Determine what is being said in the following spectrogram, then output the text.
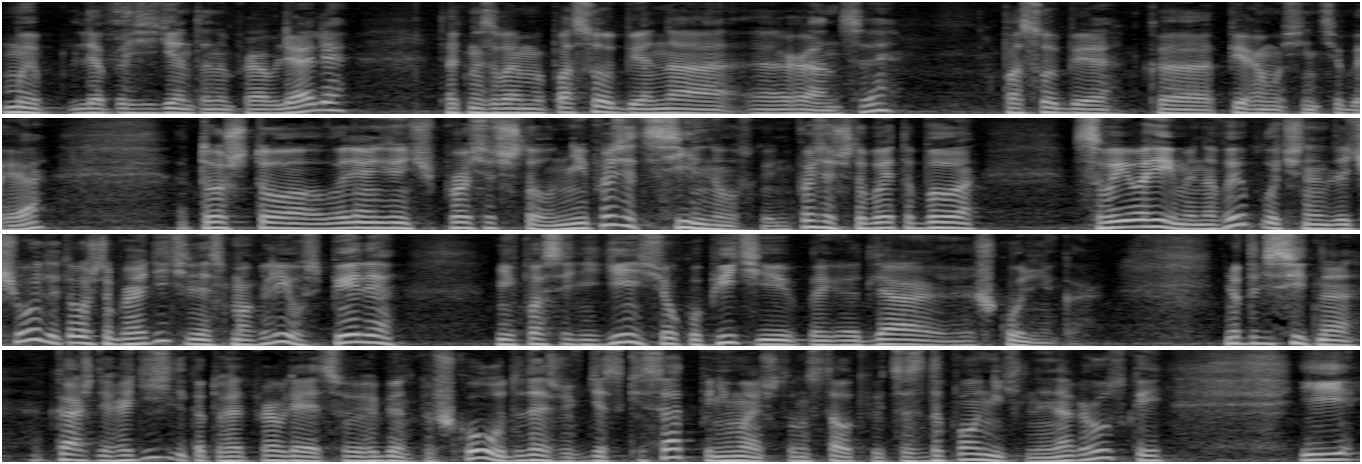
мы для президента направляли, так называемое пособие на э, ранцы, пособие к 1 сентября. То, что Владимир Владимирович просит что? Он не просит сильно ускорить, он просит, чтобы это было своевременно выплачено. Для чего? Для того, чтобы родители смогли, успели не в последний день все купить и э, для школьника. Это действительно каждый родитель, который отправляет своего ребенка в школу, да даже в детский сад, понимает, что он сталкивается с дополнительной нагрузкой. И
